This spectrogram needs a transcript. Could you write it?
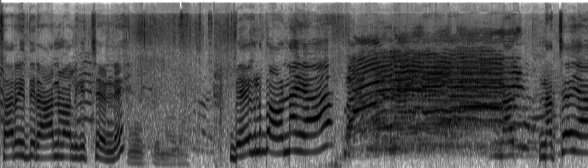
సార్ ఇది రాని వాళ్ళకి ఇచ్చేయండి. Okay madam. బేగులు బాగున్నాయా? న- నచ్చాయా?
